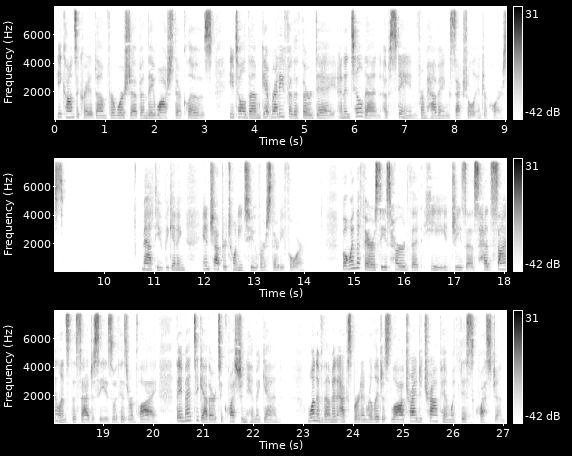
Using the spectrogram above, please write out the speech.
He consecrated them for worship, and they washed their clothes. He told them, Get ready for the third day, and until then, abstain from having sexual intercourse. Matthew, beginning in chapter 22, verse 34. But when the Pharisees heard that he, Jesus, had silenced the Sadducees with his reply, they met together to question him again. One of them, an expert in religious law, tried to trap him with this question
